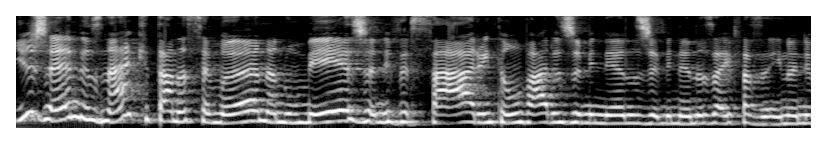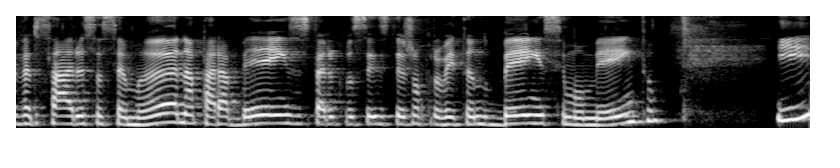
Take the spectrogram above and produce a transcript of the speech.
E Gêmeos, né, que tá na semana, no mês de aniversário, então vários geminianos e geminianas aí fazendo aniversário essa semana. Parabéns, espero que vocês estejam aproveitando bem esse momento. E,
